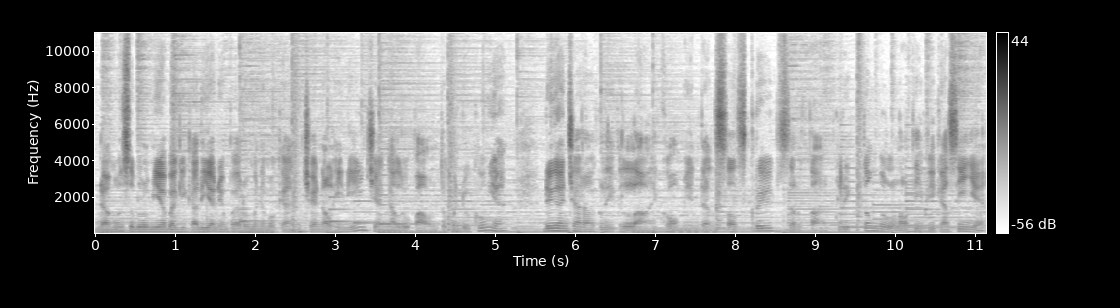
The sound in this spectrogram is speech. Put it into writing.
Namun sebelumnya bagi kalian yang baru menemukan channel ini Jangan lupa untuk mendukungnya dengan cara klik like, komen, dan subscribe, serta klik tombol notifikasinya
